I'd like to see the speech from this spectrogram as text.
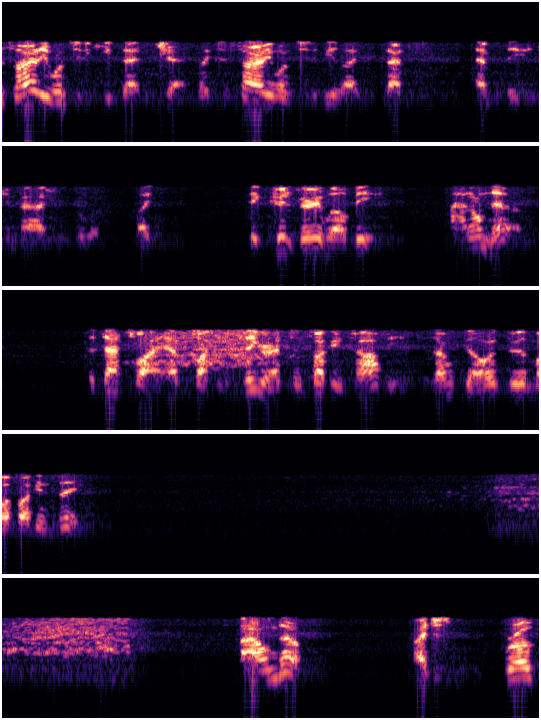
society wants you to keep that in check. Like society wants you to be like that's empathy and compassion for women. Like it could very well be. I don't know. But that's why I have fucking cigarettes and fucking coffee because I'm going through my fucking thing. I don't know. I just broke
